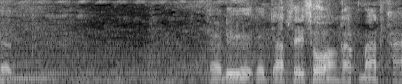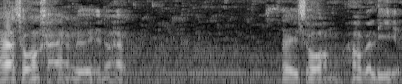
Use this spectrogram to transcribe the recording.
ก็ ถ้าดื้อก็จับใส่ซ่องครับ มาดขาสองขางเลยนะครับ ใส่ซ่องเฮาก็รีด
